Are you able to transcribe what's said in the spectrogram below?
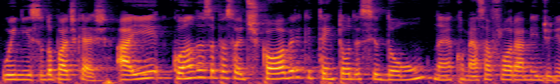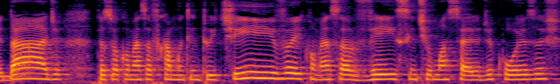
o início do podcast. Aí, quando essa pessoa descobre que tem todo esse dom, né, começa a aflorar a mediunidade, a pessoa começa a ficar muito intuitiva e começa a ver e sentir uma série de coisas,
